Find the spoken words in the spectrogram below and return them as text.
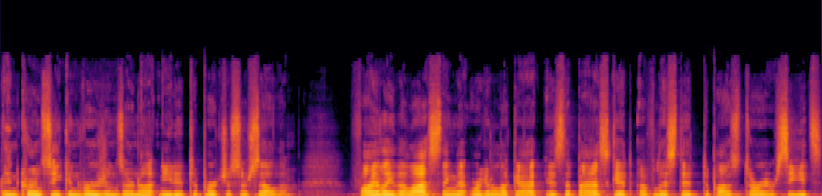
and currency conversions are not needed to purchase or sell them. Finally, the last thing that we're going to look at is the basket of listed depository receipts.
